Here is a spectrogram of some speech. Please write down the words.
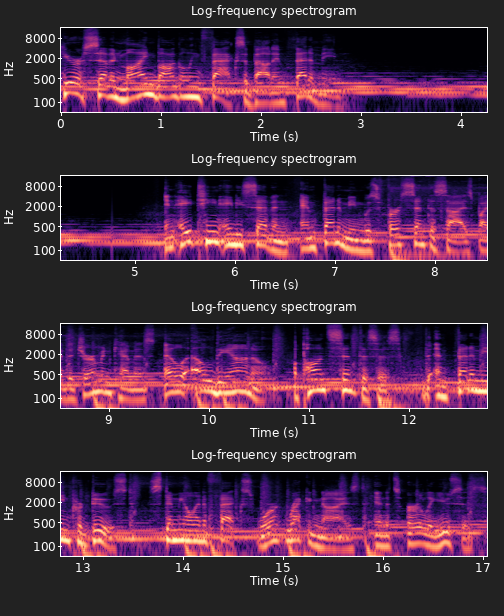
Here are seven mind-boggling facts about amphetamine. In 1887, amphetamine was first synthesized by the German chemist L. L. Diano. Upon synthesis, the amphetamine produced stimulant effects weren't recognized in its early uses.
